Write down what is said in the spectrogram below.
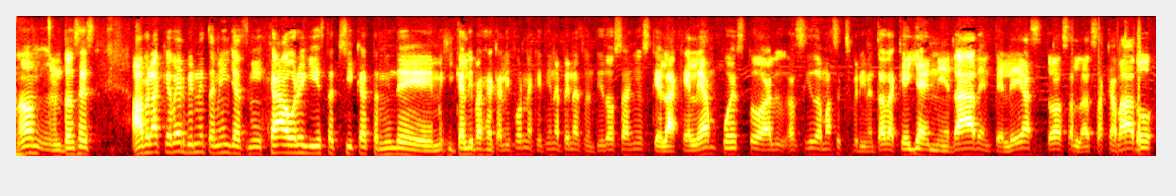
¿no? Entonces, habrá que ver. Viene también Yasmin Jauregui, esta chica también de Mexicali, Baja California, que tiene apenas 22 años, que la que le han puesto ha, ha sido más experimentada que ella en edad, en peleas, todas las ha acabado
